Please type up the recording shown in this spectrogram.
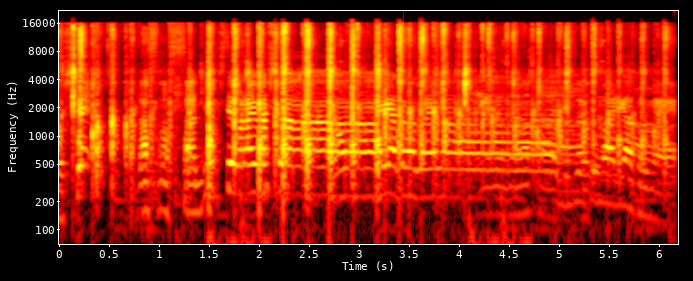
そしてラスマスさんに来てもらいましたありがとうございます。いますもありがとうね。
